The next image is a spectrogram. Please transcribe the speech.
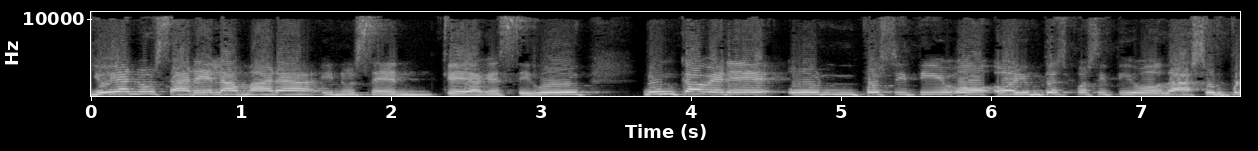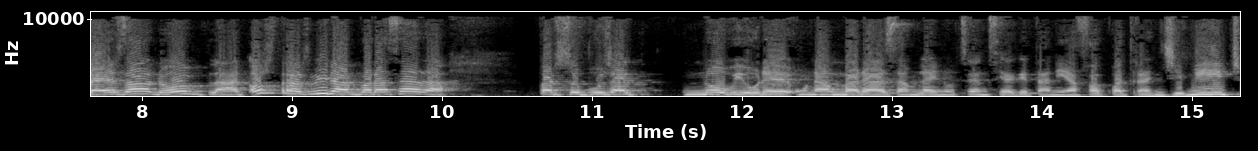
jo ja no seré la mare innocent que hagués sigut, nunca veré un positiu o, un test positiu de sorpresa, no? En plan, ostres, mira, embarassada. Per suposat, no viuré un embaràs amb la innocència que tenia fa quatre anys i mig.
